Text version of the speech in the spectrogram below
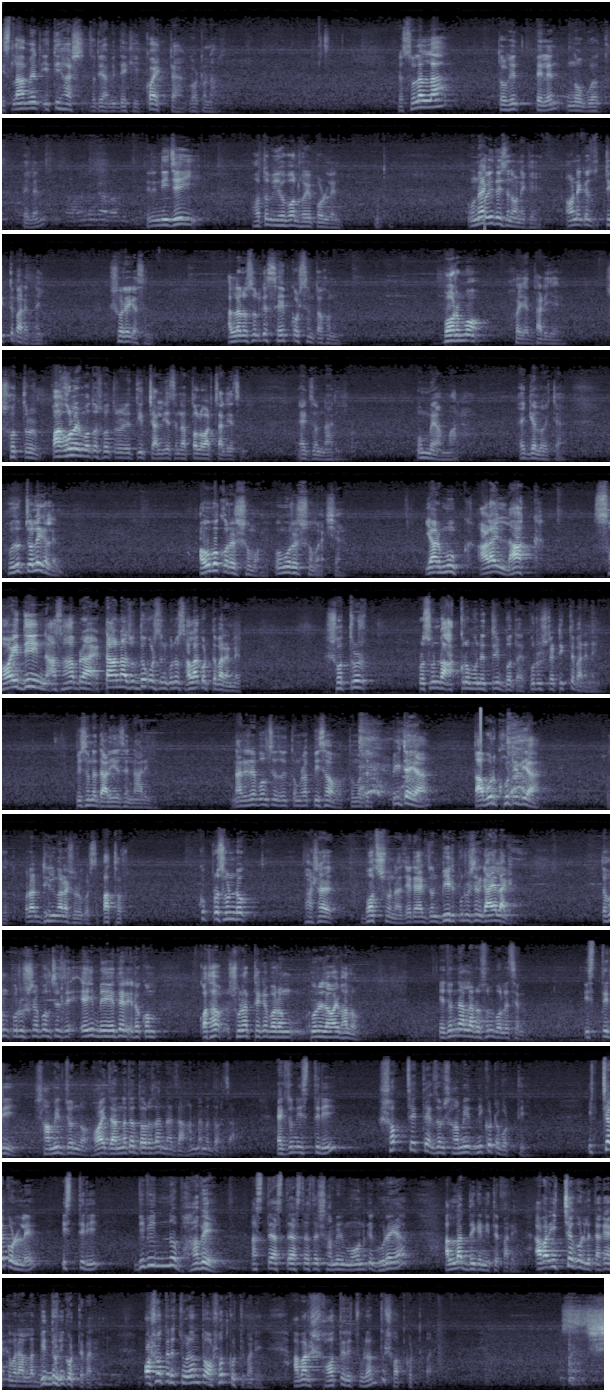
ইসলামের ইতিহাস যদি আমি দেখি, কয়েকটা ঘটনা। রসুলাল্লাহ তৌহিদ পেলেন নবুয়ত পেলেন। তিনি নিজেই হতবিহবল হয়ে পড়লেন। ওনাকে দিয়েছেন অনেকে। অনেকে টিকতে পারেন নাই, সরে গেছেন। আল্লাহ রসুলকে সেভ করছেন তখন। বর্ম হয়ে দাঁড়িয়ে, শত্রুর, পাগলের মতো শত্রুর তীর চালিয়েছেন আর তলোয়ার চালিয়েছেন। একজন নারী, উম্মে আম্মার। এক গেল এটা। হুজুর চলে গেলেন। আউবকরের সময়, উমরের সময় আসা ইয়ার মুখ আড়াই লাখ, ছয় দিন আসাহাবরা টানা যুদ্ধ করছেন, কোনো সালা করতে পারেন নাই। শত্রুর প্রচণ্ড আক্রমণের তীব্রতায় পুরুষরা টিকতে পারে নাই। পিছনে দাঁড়িয়েছে নারী। নারীরা বলছে, যদি তোমরা পিছাও, তোমাদের পিটাইয়া, তাবুর খুঁটি দিয়া, ওরা ঢিল মারা শুরু করছে, পাথর। খুব প্রচণ্ড ভাষায় বৎসনা যেটা একজন বীর পুরুষের গায়ে লাগে। তখন পুরুষরা বলছে যে এই মেয়েদের এরকম কথা শোনার থেকে বরং মরে যাওয়াই ভালো। এই জন্য আল্লাহ রসুল বলেছেন, স্ত্রী স্বামীর জন্য, হয় জান্নাতের দরজা না জাহান্নামের দরজা। একজন স্ত্রী সবচাইতে একজন স্বামীর নিকটবর্তী। ইচ্ছা করলে স্ত্রী বিভিন্নভাবে আস্তে আস্তে আস্তে আস্তে স্বামীর মনকে ঘুরাইয়া আল্লাহর দিকে নিতে পারে। আবার ইচ্ছা করলে তাকে একেবারে আল্লাহ বিদ্রোহী করতে পারে। অসতের চূড়ান্ত অসৎ করতে পারে। আবার সতের চূড়ান্ত সৎ করতে পারে।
